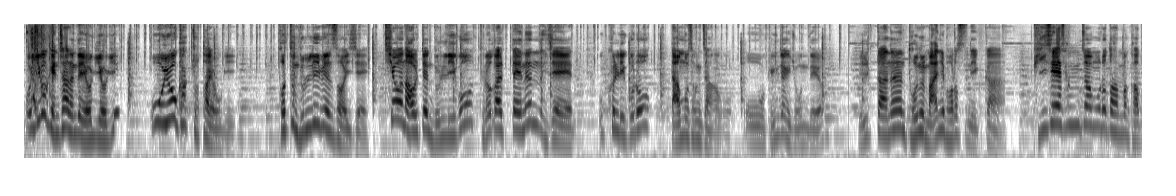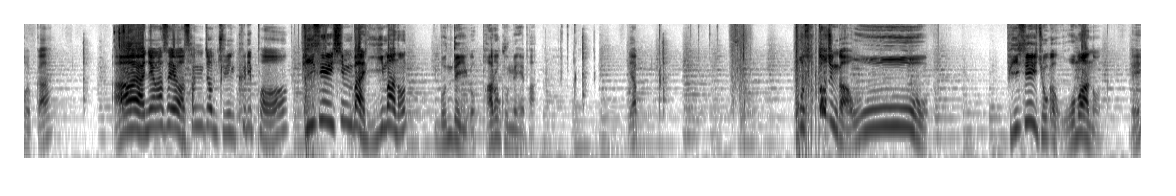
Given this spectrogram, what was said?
어 이거 괜찮은데 여기 여기? 오 요 각 좋다 여기. 버튼 눌리면서 이제 튀어나올 땐 눌리고 들어갈 때는 이제 우클릭으로 나무 성장하고 오 굉장히 좋은데요 일단은 돈을 많이 벌었으니까 빛의 상점으로도 한번 가볼까 아 안녕하세요 상점 주인 크리퍼 빛의 신발 2만원? 뭔데 이거 바로 구매해봐 얍 오, 속도 증가! 오! 빛의 조각 5만원. 에?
